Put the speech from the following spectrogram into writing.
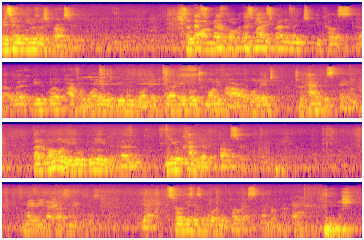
It's in the user's browser. So that's, that's, that's why it's relevant because uh, building well, AlphaWallet, we're building wallet, we are able to modify our wallet to have this thing. But normally you would need a new kind of browser. Maybe that doesn't exist. Yeah. So this is a work in progress. Okay.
